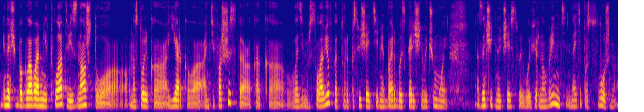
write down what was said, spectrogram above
иначе бы глава МИД Латвии знал, что настолько яркого антифашиста, как а, Владимир Соловьев, который посвящает теме борьбы с коричневой чумой значительную часть своего эфирного времени найти просто сложно.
